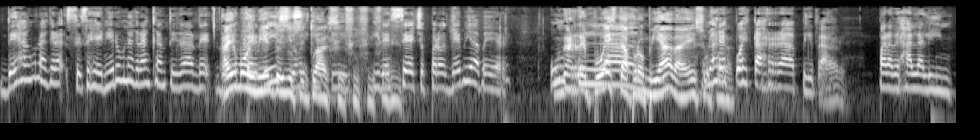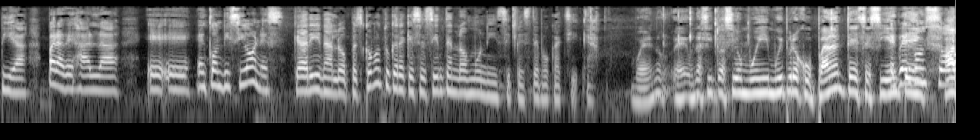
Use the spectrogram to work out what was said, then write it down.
Dejan una gran, se, se genera una gran cantidad de, de Hay un movimiento inusual, y, sí, y- sí, sí, y desechos, pero debe haber un Una respuesta apropiada a eso Una para- respuesta rápida. Claro. Para dejarla limpia, para dejarla eh, eh, en condiciones. Karina López, ¿cómo tú crees que se sienten los municipios de Boca Chica? Bueno, es una situación muy muy preocupante, se sienten vergonzosa.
